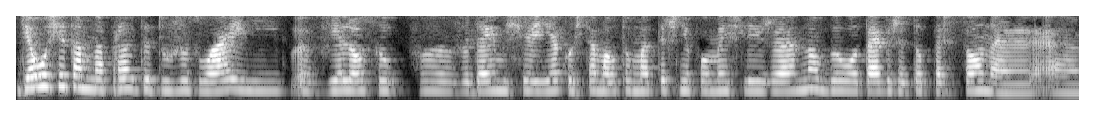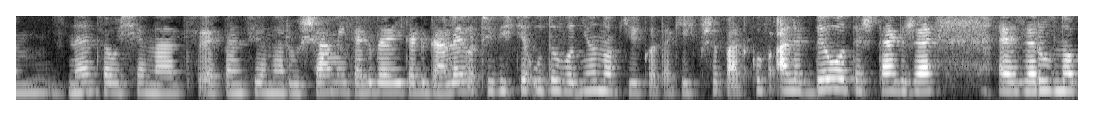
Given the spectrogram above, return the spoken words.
Działo się tam naprawdę dużo zła i e, wiele osób, e, wydaje mi się, jakoś tam automatycznie pomyśli, że no było tak, że to personel em, znęcał się nad e, pensjonariuszami itd., itd. Oczywiście udowodniono kilka takich przypadków, ale było też tak, że zarówno,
